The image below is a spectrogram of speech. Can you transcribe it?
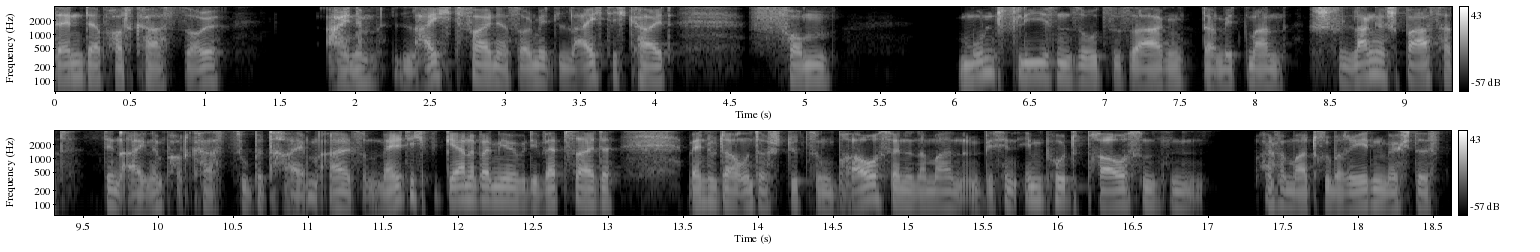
Denn der Podcast soll einem leicht fallen. Er soll mit Leichtigkeit vom Mund fließen sozusagen, damit man lange Spaß hat, den eigenen Podcast zu betreiben. Also melde dich gerne bei mir über die Webseite, wenn du da Unterstützung brauchst, wenn du da mal ein bisschen Input brauchst und einfach mal drüber reden möchtest.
